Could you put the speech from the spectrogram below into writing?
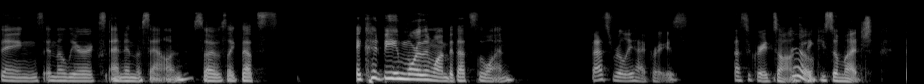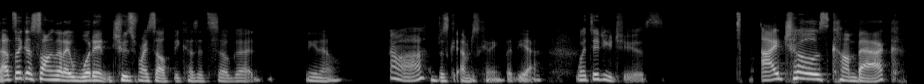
things in the lyrics and in the sound. So I was like, that's it could be more than one, but that's the one. That's really high praise. That's a great song. True. Thank you so much. That's like a song that I wouldn't choose for myself because it's so good. You know, Ah, I'm just I'm just kidding, but yeah, what did you choose? I chose "Comeback,"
